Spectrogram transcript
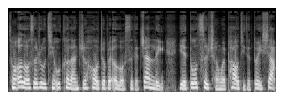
从俄罗斯入侵乌克兰之后，就被俄罗斯给占领，也多次成为炮击的对象。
